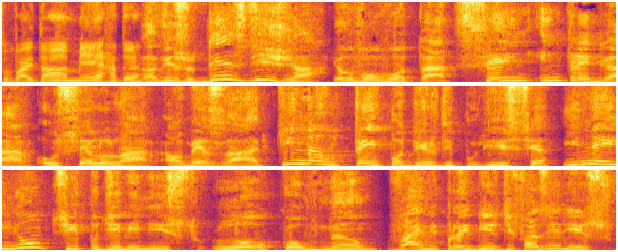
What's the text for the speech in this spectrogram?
Isso vai dar uma merda. Eu aviso desde já. Eu vou votar sem entregar o celular ao mesário, que não tem poder de polícia e nenhum tipo de ministro, louco ou não, vai me proibir de fazer isso.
